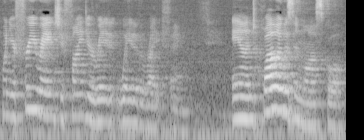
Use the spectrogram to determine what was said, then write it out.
when you're free range, you find your way to the right thing. And while I was in law school,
